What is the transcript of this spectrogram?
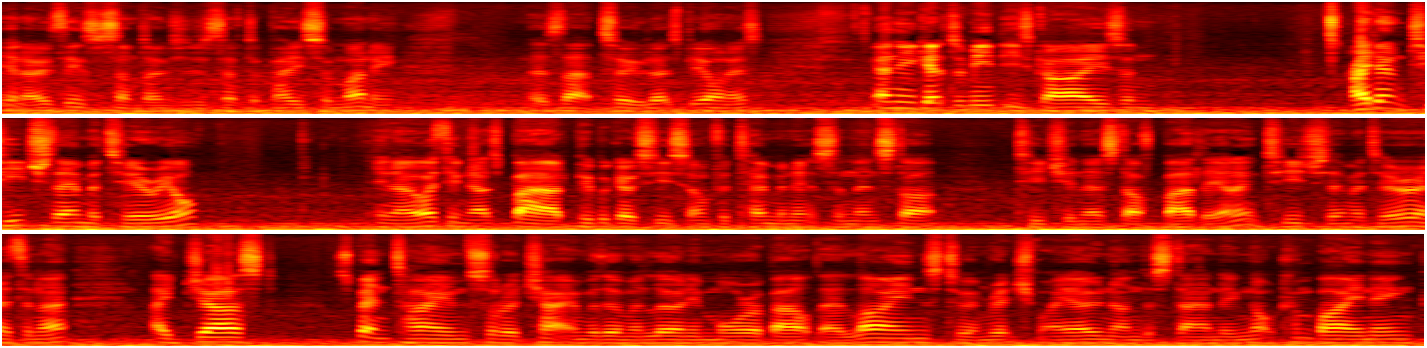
you know, things sometimes you just have to pay some money. There's that too, let's be honest. And you get to meet these guys, and I don't teach their material you know, I think that's bad. People go see some for 10 minutes and then start teaching their stuff badly. I don't teach their material or anything like that. I just spent time sort of chatting with them and learning more about their lines to enrich my own understanding, not combining,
